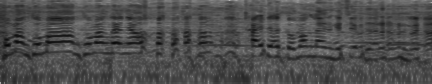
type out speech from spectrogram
도망, 도망, 도망 다녀. 다이다 도망 다니는 게 제일 잘하는 거야.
